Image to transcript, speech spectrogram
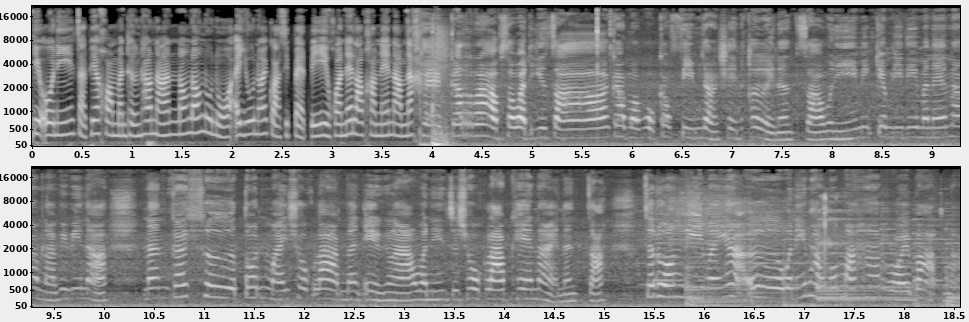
วิดีโอนี้จะเสียความบันเทิงเท่านั้น น้องๆหนูๆอายุน้อยกว่า 18 ปี ควรได้รับคำแนะนำนะคะแขกราบสวัสดีจ้ากลับมาพบกับฟิล์มอย่างเช่นเคยนะจ๊ะวันนี้มีเกมดีๆมาแนะนำนะพี่ๆนะนั่นก็คือต้นไม้โชคลาภนั่นเองนะวันนี้จะโชคลาภแค่ไหนนั่นจ๊ะจะดวงดีไหมอะเออ วันนี้พังก็มา 500 บาทนะ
